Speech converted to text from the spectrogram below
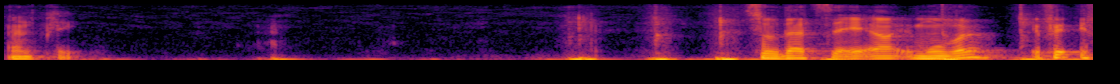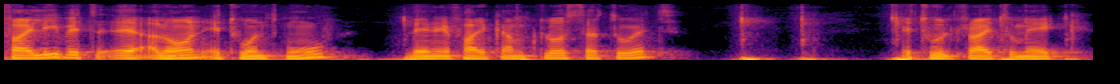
and play. So that's the AI mover. If, if I leave it uh, alone, it won't move. Then if I come closer to it, it will try to make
